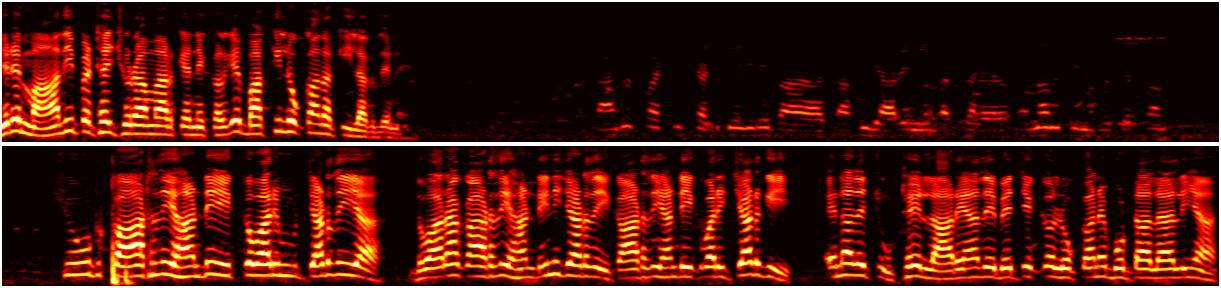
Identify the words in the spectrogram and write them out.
ਜਿਹੜੇ ਮਾਂ ਦੀ ਪਿੱਠੇ ਛੁਰਾ ਮਾਰ ਕੇ ਨਿਕਲ ਗਏ ਬਾਕੀ ਲੋਕਾਂ ਦਾ ਕੀ ਲੱਗਦੇ ਨੇ? ਕਾਂਗਰਸ ਪਾਰਟੀ ਛੱਡ ਕੇ ਜਿਹੜੇ ਕਾਫੀ ਜਾ ਰਹੇ ਨੇ ਵਰਕਰ ਉਹਨਾਂ ਨੂੰ ਕੀ ਮਤਲਬ ਕਿਸ ਤਰ੍ਹਾਂ ਝੂਠ ਕਾਠ ਦੀ ਹਾਂਡੀ ਇੱਕ ਵਾਰੀ ਚੜ੍ਹਦੀ ਆ। ਦੁਬਾਰਾ ਕਾਠ ਦੀ ਹਾਂਡੀ ਨਹੀਂ ਚੜ੍ਹਦੀ। ਕਾਠ ਦੀ ਹਾਂਡੀ ਇੱਕ ਵਾਰੀ ਚੜ੍ਹ ਗਈ। ਇਹਨਾਂ ਦੇ ਝੂਠੇ ਲਾਰਿਆਂ ਦੇ ਵਿੱਚ ਇੱਕ ਲੋਕਾਂ ਨੇ ਵੋਟਾਂ ਲੈ ਲੀਆਂ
